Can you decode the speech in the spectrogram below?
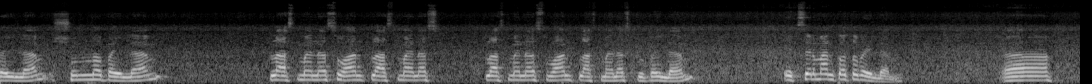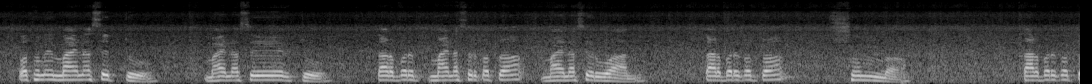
পাইলাম? শূন্য পাইলাম। Plus minus one plus minus plus minus one plus minus two পাইলাম। এক্সের মান কত পাইলাম? প্রথমে মাইনাসের টু মাইনাসের টু তারপরে মাইনাসের কত? মাইনাসের ওয়ান তারপরে কত? শূন্য, তারপরে কত?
